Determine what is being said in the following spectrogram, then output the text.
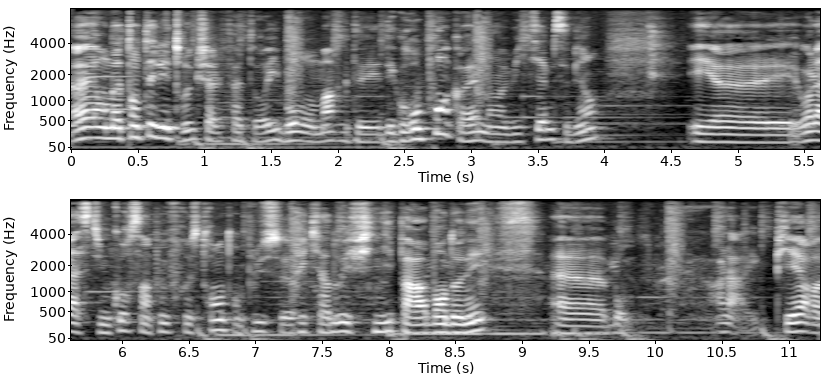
on a tenté les trucs chez AlphaTauri. Bon, on marque des, gros points quand même. Hein. 8 c'est bien. Et euh, voilà, c'est une course un peu frustrante. En plus, Ricciardo est fini par abandonner. Euh, bon, voilà, Pierre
